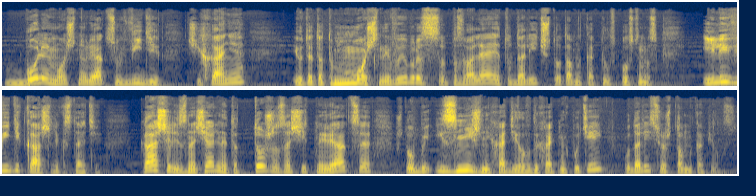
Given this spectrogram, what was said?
более мощную реакцию в виде чихания, и вот этот мощный выброс позволяет удалить, что там накопилось после носа. Или в виде кашля, кстати. Кашель изначально это тоже защитная реакция, чтобы из нижних отделов дыхательных путей удалить все, что там накопилось.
